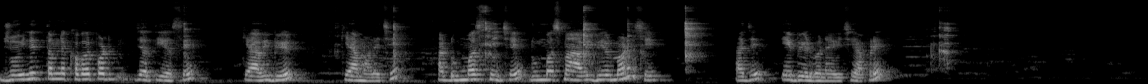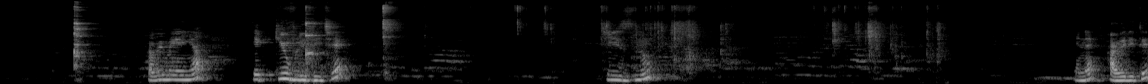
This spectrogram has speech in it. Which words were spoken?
જોઈને જ તમને ખબર પડી જતી હશે કે આવી ભેળ ક્યાં મળે છે. આ ડુમ્મસની છે. ડુમ્મસમાં આવી ભેળ મળે છે. આજે એ ભેળ બનાવી છે આપણે. હવે મેં અહીંયા એક ક્યુબ લીધી છે. ચીઝનું. એને આવી રીતે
